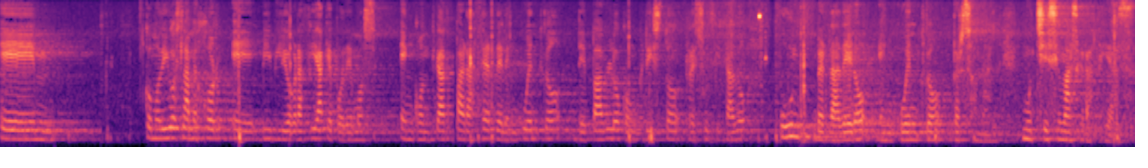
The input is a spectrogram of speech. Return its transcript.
Eh, como digo, es la mejor eh, bibliografía que podemos encontrar para hacer del encuentro de Pablo con Cristo resucitado un verdadero encuentro personal. Muchísimas gracias.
